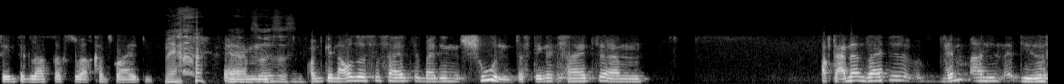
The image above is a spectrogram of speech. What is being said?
zehnte Glas sagst du, ach, kannst du halten. Ja, ja Ähm, so ist es. Und genauso ist es halt bei den Schuhen. Das Ding ist halt, ähm, auf der anderen Seite, wenn man dieses,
